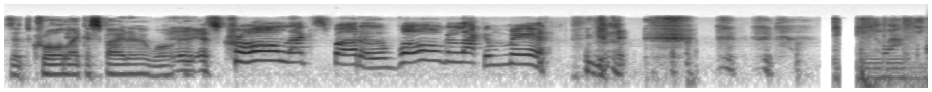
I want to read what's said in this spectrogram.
Is it Crawl Like a Spider? Walk It's crawl like a spider, walk like a man. Product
